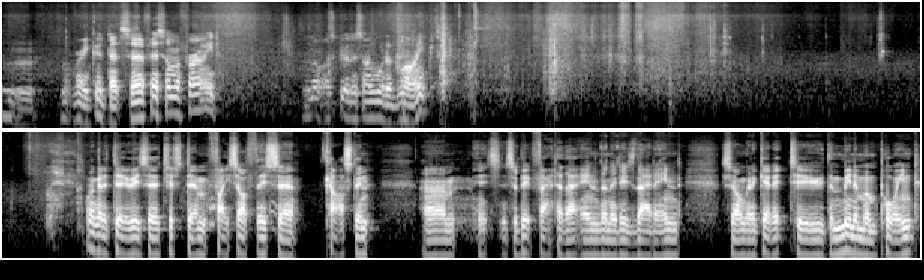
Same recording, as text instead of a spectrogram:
Hmm, Not very good that surface I'm afraid not as good as I would have liked. What I'm going to do is uh, just um, face off this uh, casting. Um, it's, it's a bit fatter that end than it is that end. So I'm going to get it to the minimum point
